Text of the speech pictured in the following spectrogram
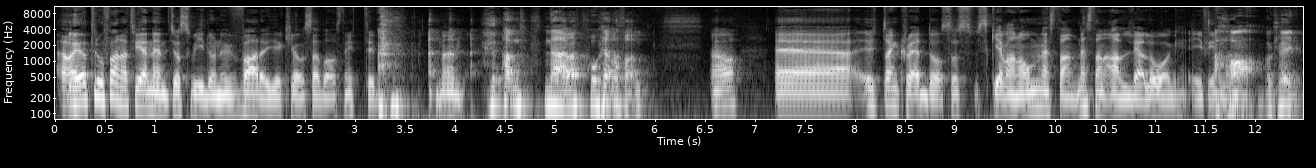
Ja, jag tror fan att vi har nämnt Joss Whedon i varje close-up avsnitt typ. Men, Han nära på i alla fall. ja. Eh, utan cred då så skrev han om nästan, nästan all dialog i filmen. Jaha, okej.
